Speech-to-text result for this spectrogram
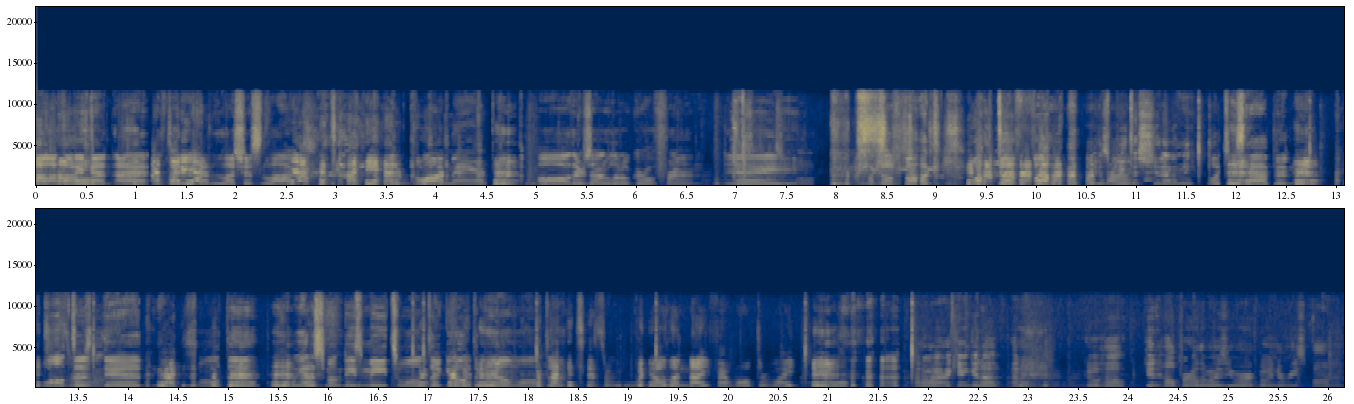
Oh, I thought he had. I, had, I thought he he had had- luscious locks. Yeah, I thought he had blonde hair. Oh, there's our little girlfriend. Yay. Whoa. What the fuck? What the fuck? You just beat the shit out of me? What just happened? Walter's ran. dead. Walter, we gotta smoke these meats, Walter. Get off the ground, Walter. I just wheeled a knife at Walter White. I do I? I can't get up. How don't. Go help. Get help, or otherwise you are going to respawn. And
